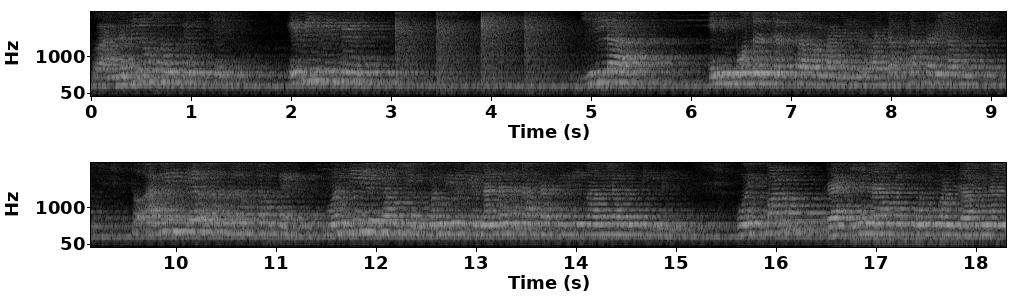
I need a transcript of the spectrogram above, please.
તો આ નદીનો સંકેત જિલ્લા એની બોર્ડર દર્શાવવા માટે આવા ટપકા કરેલા હોય છે. તો આવી રીતે અલગ અલગ સંકેત મંદિરે જાઉં છે. મંદિર એટલે નાના નાના આપણા શહેરીમાં આવેલા મંદિર કોઈ પણ રાજ્યના કે કોઈ પણ ગામના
